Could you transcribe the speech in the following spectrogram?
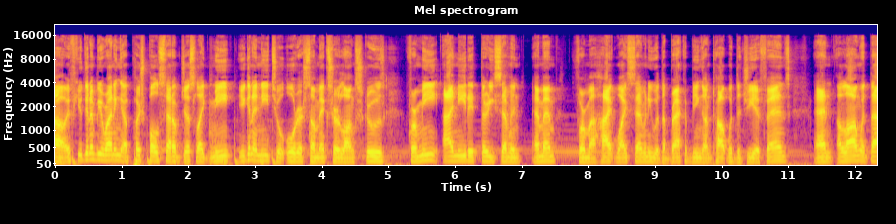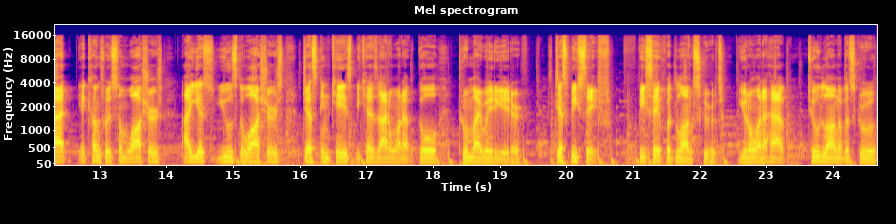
Now, if you're gonna be running a push-pull setup just like me, you're gonna need to order some extra long screws. For me, I needed 37 mm for my Hyte Y70 with the bracket being on top with the GA fans. And along with that, it comes with some washers. I just use the washers just in case because I don't want to go through my radiator. Just be safe. Be safe with long screws. You don't want to have too long of a screw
